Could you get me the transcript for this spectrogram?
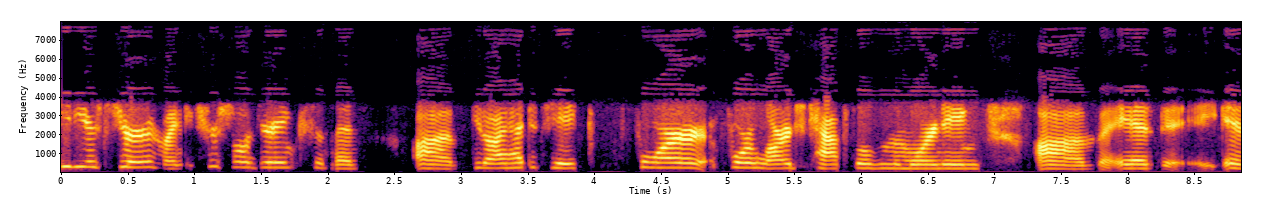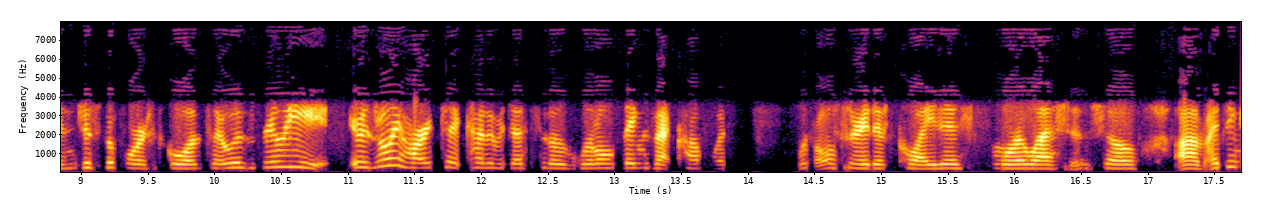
Pediasure and my nutritional drinks, and then, um, you know, I had to take four four large capsules in the morning, um, and and just before school, and so it was really it was really hard to kind of adjust to those little things that come with with ulcerative colitis, more or less. And so um, I think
